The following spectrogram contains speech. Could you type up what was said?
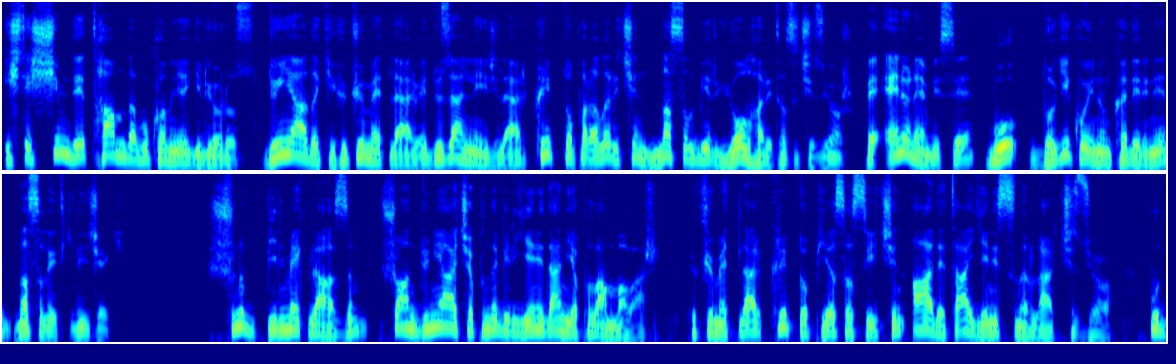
İşte şimdi tam da bu konuya giriyoruz. Dünyadaki hükümetler ve düzenleyiciler kripto paralar için nasıl bir yol haritası çiziyor? Ve en önemlisi bu Dogecoin'in kaderini nasıl etkileyecek? Şunu bilmek lazım, şu an dünya çapında bir yeniden yapılanma var. Hükümetler kripto piyasası için adeta yeni sınırlar çiziyor. Bu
